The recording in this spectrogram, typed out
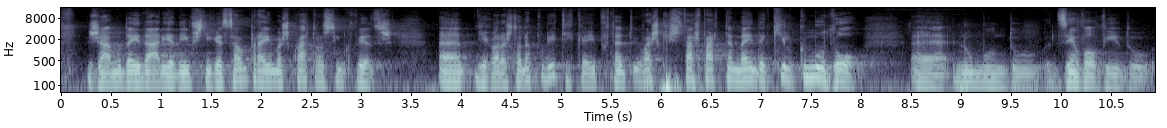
já mudei da área de investigação para aí umas quatro ou cinco vezes. Uh, e agora estou na política e, portanto, eu acho que isto faz parte também daquilo que mudou uh, no mundo desenvolvido uh,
